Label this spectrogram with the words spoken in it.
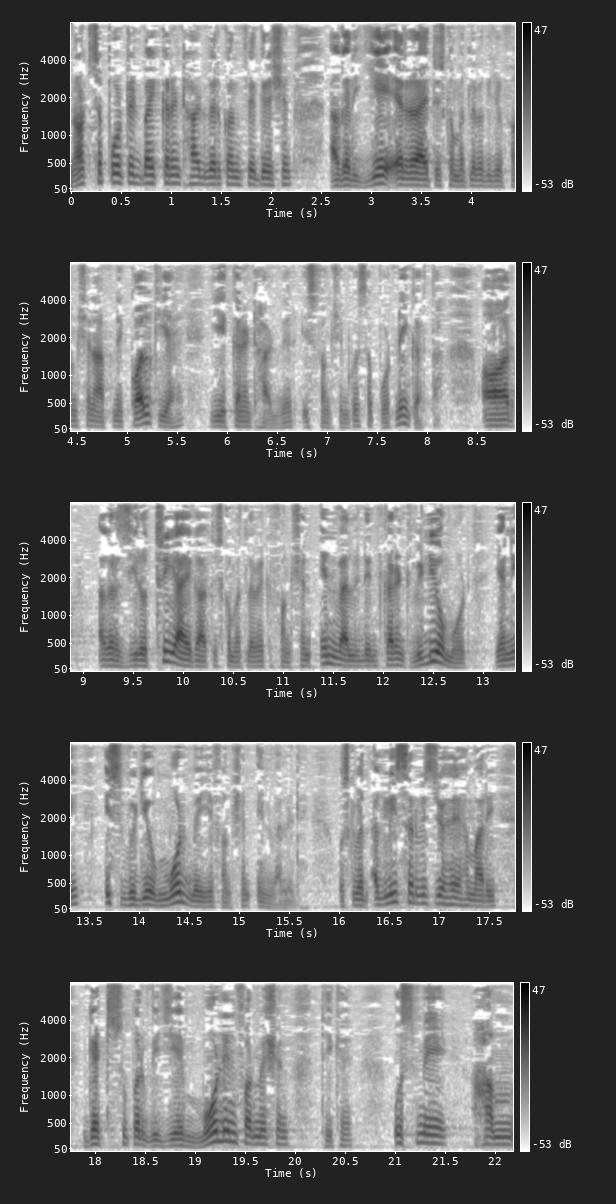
not supported by current hardware configuration اگر یہ ایرر آئے تو اس کا مطلب ہے کہ جو فنکشن آپ نے کال کیا ہے، یہ کرنٹ ہارڈ ویئر اس فنکشن کو سپورٹ نہیں کرتا۔ اور اگر زیرو تھری آئے گا تو اس کا مطلب ہے کہ function invalid in current video mode یعنی اس ویڈیو موڈ میں یہ فنکشن انویلڈ ہے۔ اس کے بعد اگلی سروس جو ہے ہماری get super VGA mode information ٹھیک ہے؟ اس میں ہم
